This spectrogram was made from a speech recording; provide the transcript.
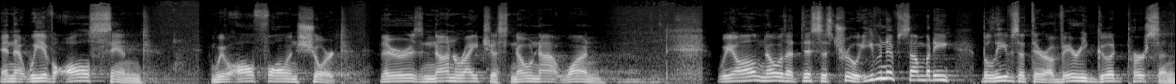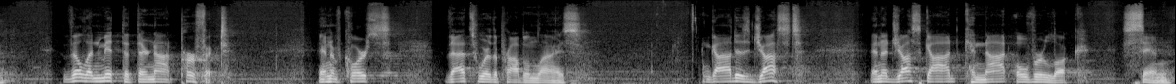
and that we have all sinned. We've all fallen short There is none righteous, no, not one. We all know that this is true. Even if somebody believes that they're a very good person, they'll admit that they're not perfect. And of course, that's where the problem lies. God is just, and a just God cannot overlook sin.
